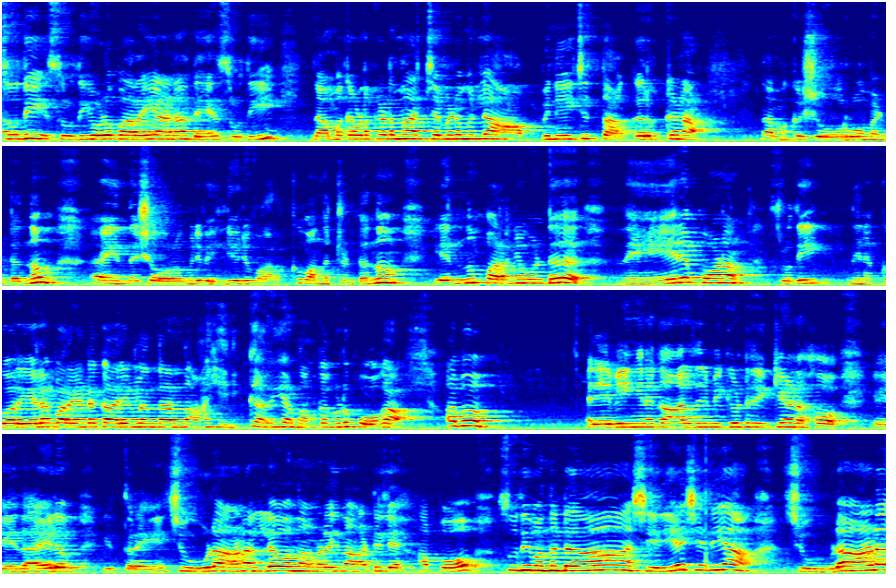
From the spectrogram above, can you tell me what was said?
ശ്രുതി ശ്രുതിയോട് പറയുകയാണ് അദ്ദേഹം ശ്രുതി നമുക്ക് അവിടെ കിടന്ന് അച്ഛമ്മയുടെ മുന്നിൽ അഭിനയിച്ച് തകർക്കണം. നമുക്ക് ഷോറൂം ഉണ്ടെന്നും ഇന്ന് ഷോറൂമിൽ വലിയൊരു വർക്ക് വന്നിട്ടുണ്ടെന്നും എന്നും പറഞ്ഞുകൊണ്ട് നേരെ പോണം. ശ്രുതി നിനക്കും അറിയാലോ പറയേണ്ട കാര്യങ്ങൾ എന്താണെന്ന്. ആ എനിക്കറിയാം. നമുക്ക് അങ്ങോട്ട് പോകാം. അപ്പം രവി ഇങ്ങനെ കാൽ തിരുമ്മിക്കൊണ്ടിരിക്കുകയാണ്. ഹോ ഏതായാലും ഇത്രയും ചൂടാണല്ലോ നമ്മുടെ ഈ നാട്ടിൽ അപ്പോൾ ശ്രുതി വന്നിട്ട് ആ ശരിയാ ശരിയാ. ചൂടാണ്.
